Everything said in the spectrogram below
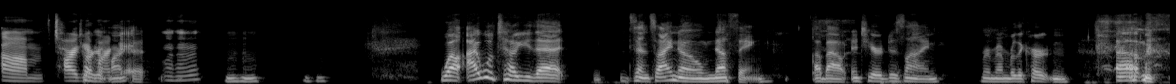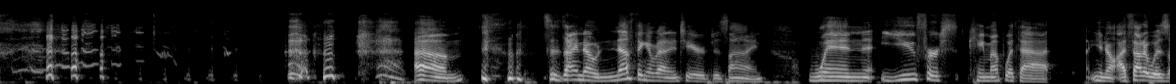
um target, Target market. market. hmm hmm hmm Well, I will tell you that since I know nothing about interior design, remember the curtain. Um, um, since I know nothing about interior design, when you first came up with that, you know, I thought it was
